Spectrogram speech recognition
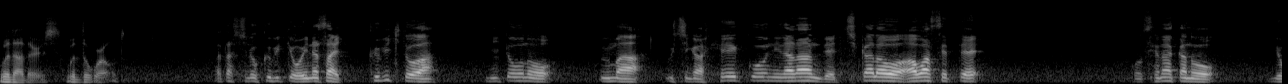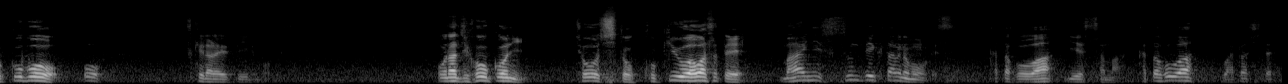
with others, with the world. 私のくびきを追いなさい。くびきとは二頭の馬、牛が平行に並んで力を合わせてこの背中の横棒をつけられているものです。同じ方向に調子と呼吸を合わせて前に進んでいくためのものです。片方はイエス様、片方は私たちで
